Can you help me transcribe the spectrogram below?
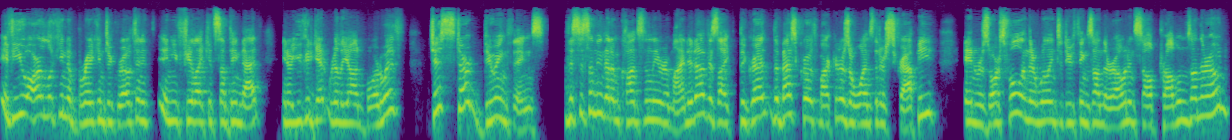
if you are looking to break into growth and, and you feel like it's something that you know you could get really on board with just start doing things. This is something that i'm constantly reminded of is like the, the best growth marketers are ones that are scrappy and resourceful and they're willing to do things on their own and solve problems on their own.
